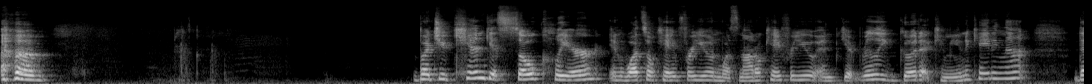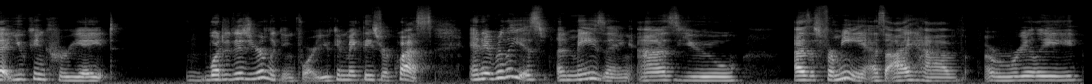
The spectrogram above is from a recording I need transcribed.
um, but you can get so clear in what's okay for you and what's not okay for you and get really good at communicating that that you can create what it is you're looking for you can make these requests and it really is amazing as you as for me as i have a really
